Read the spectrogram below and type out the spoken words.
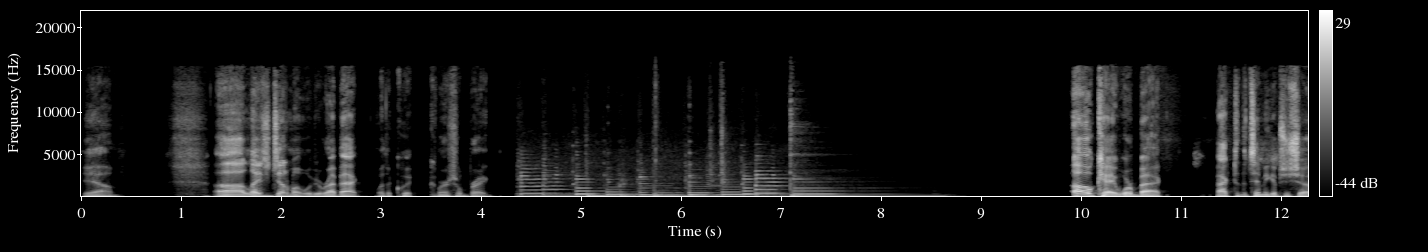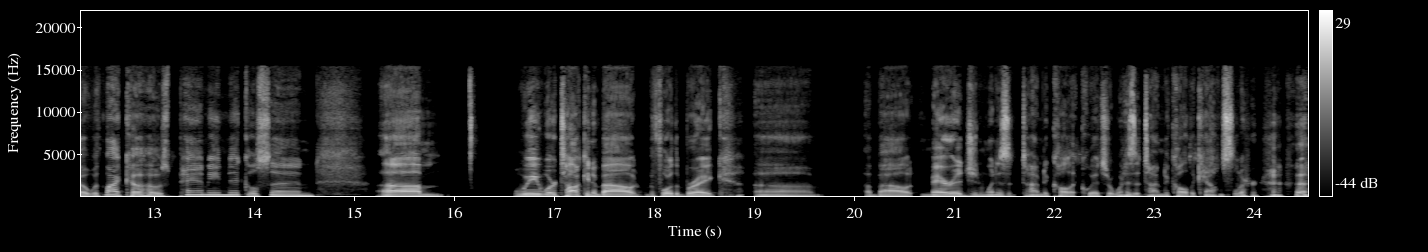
Yeah. Uh, ladies and gentlemen, we'll be right back with a quick commercial break. Okay, we're back. Back to the Timmy Gibson Show with my co-host Pammy Nicklesen. Um, we were talking about before the break uh, about marriage and when is it time to call it quits or when is it time to call the counselor.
